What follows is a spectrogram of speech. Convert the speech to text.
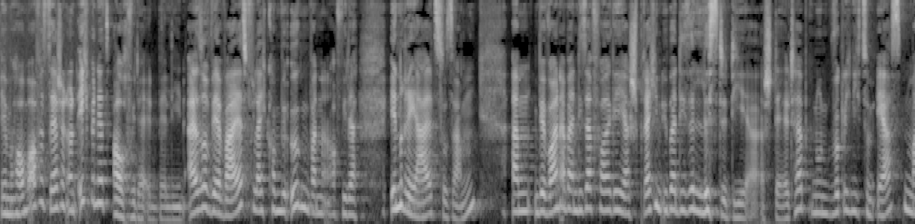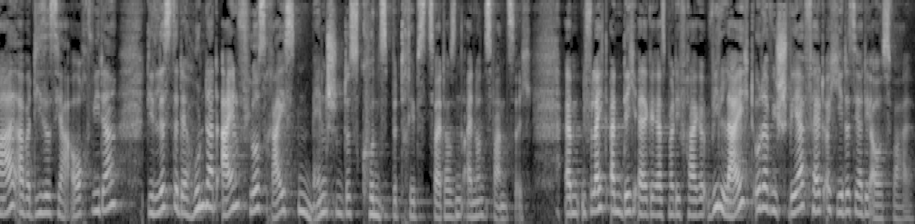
Im Homeoffice, sehr schön. Und ich bin jetzt auch wieder in Berlin. Also wer weiß, vielleicht kommen wir irgendwann dann auch wieder in Real zusammen. Ähm, wir wollen aber in dieser Folge ja sprechen über diese Liste, die ihr erstellt habt. Nun wirklich nicht zum ersten Mal, aber dieses Jahr auch wieder. Die Liste der 100 einflussreichsten Menschen des Kunstbetriebs 2021. Ähm, vielleicht an dich, Elke, erstmal die Frage, wie leicht oder wie schwer fällt euch jedes Jahr die Auswahl?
